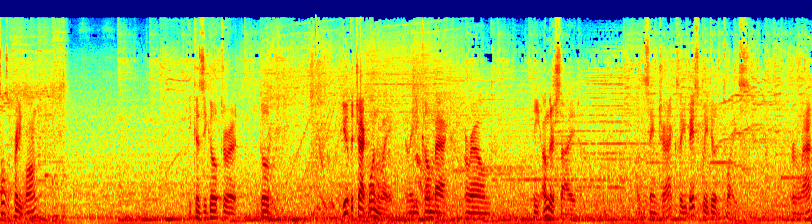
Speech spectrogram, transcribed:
It's also pretty long. Because you go through it, go do the track one way, and then you come back around the underside of the same track. So you basically do it twice for a lap.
